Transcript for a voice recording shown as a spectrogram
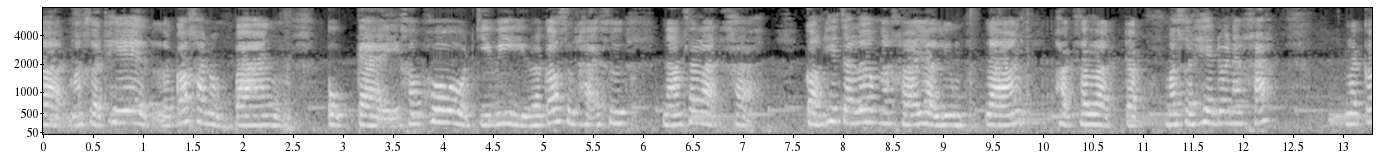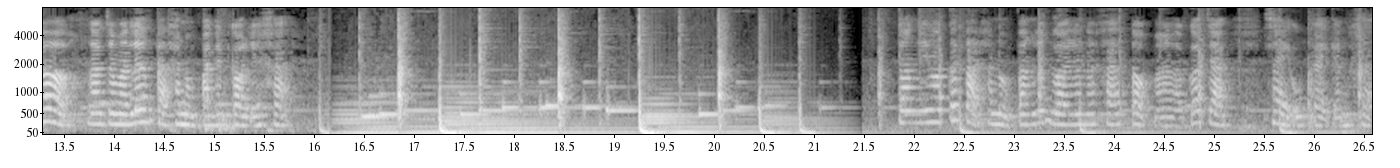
ลัด มะเขือเทศ แล้วก็ขนมปัง อกไก่ ข้าวโพด กีวี แล้วก็สุดท้ายคือน้ำสลัดค่ะ ก่อนที่จะเริ่มนะคะ อย่าลืมล้างผักสลัดกับมะเขือเทศด้วยนะคะ แล้วก็เราจะมาเริ่มตัดขนมปังกันก่อนเลยค่ะ นมปังเรียบร้อยแล้วนะคะ ต่อมาเราก็จะใส่อกไก่กันค่ะ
